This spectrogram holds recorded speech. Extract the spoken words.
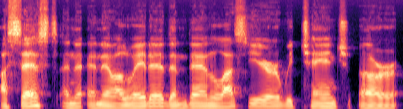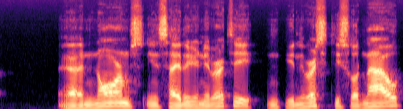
assessed and, and, evaluated. And then last year, we changed our uh, norms inside the university. University. So now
